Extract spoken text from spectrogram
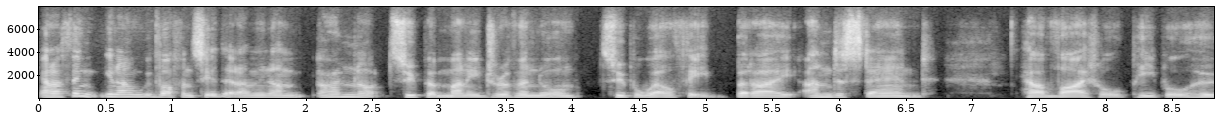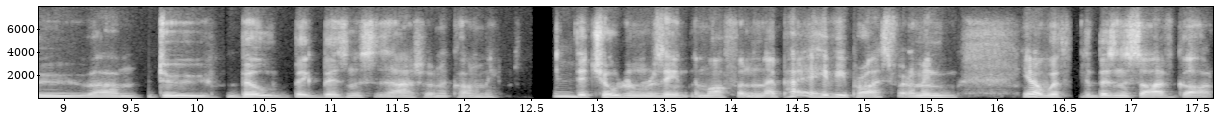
And I think, you know, we've often said that. I mean, I'm I'm not super money driven or super wealthy, but I understand how vital people who um, do build big businesses are to an economy. Mm. Their children resent them often and they pay a heavy price for it. I mean, you know, with the business I've got,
